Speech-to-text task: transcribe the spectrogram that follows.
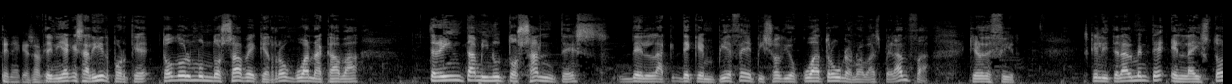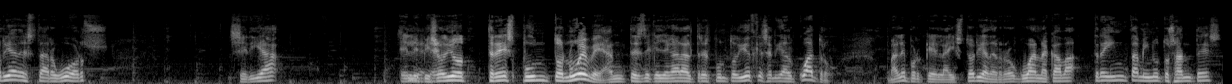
Tenía que salir. tenía que salir porque todo el mundo sabe que Rock One acaba 30 minutos antes de, la- de que empiece episodio 4, Una Nueva Esperanza. Quiero decir, es que literalmente en la historia de Star Wars sería el Sí, episodio 3.9 antes de que llegara al 3.10 que sería el 4, ¿vale? Porque la historia de Rogue One acaba 30 minutos antes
